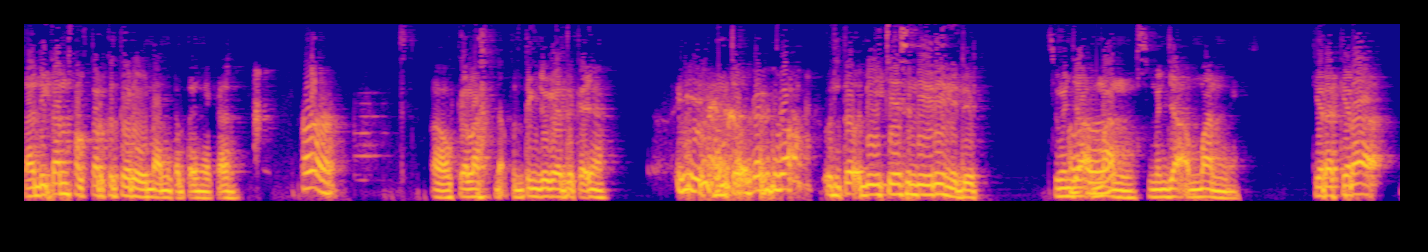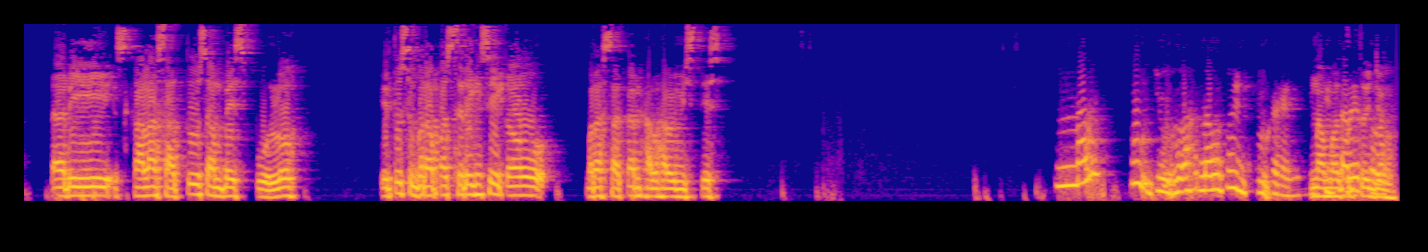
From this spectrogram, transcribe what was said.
Tadi kan faktor keturunan katanya kan. ah Ah, Oke lah, tidak penting juga itu kayaknya. Iya kan cuma Untuk di IC sendiri nih, Dip. Semenjak Uh-uh. aman, semenjak aman. Kira-kira dari skala 1 sampai 10 itu seberapa sering sih kau merasakan hal-hal mistis? enam tujuh lah enam tujuh kayaknya Enam atau Sekitar itu tujuh. lah.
